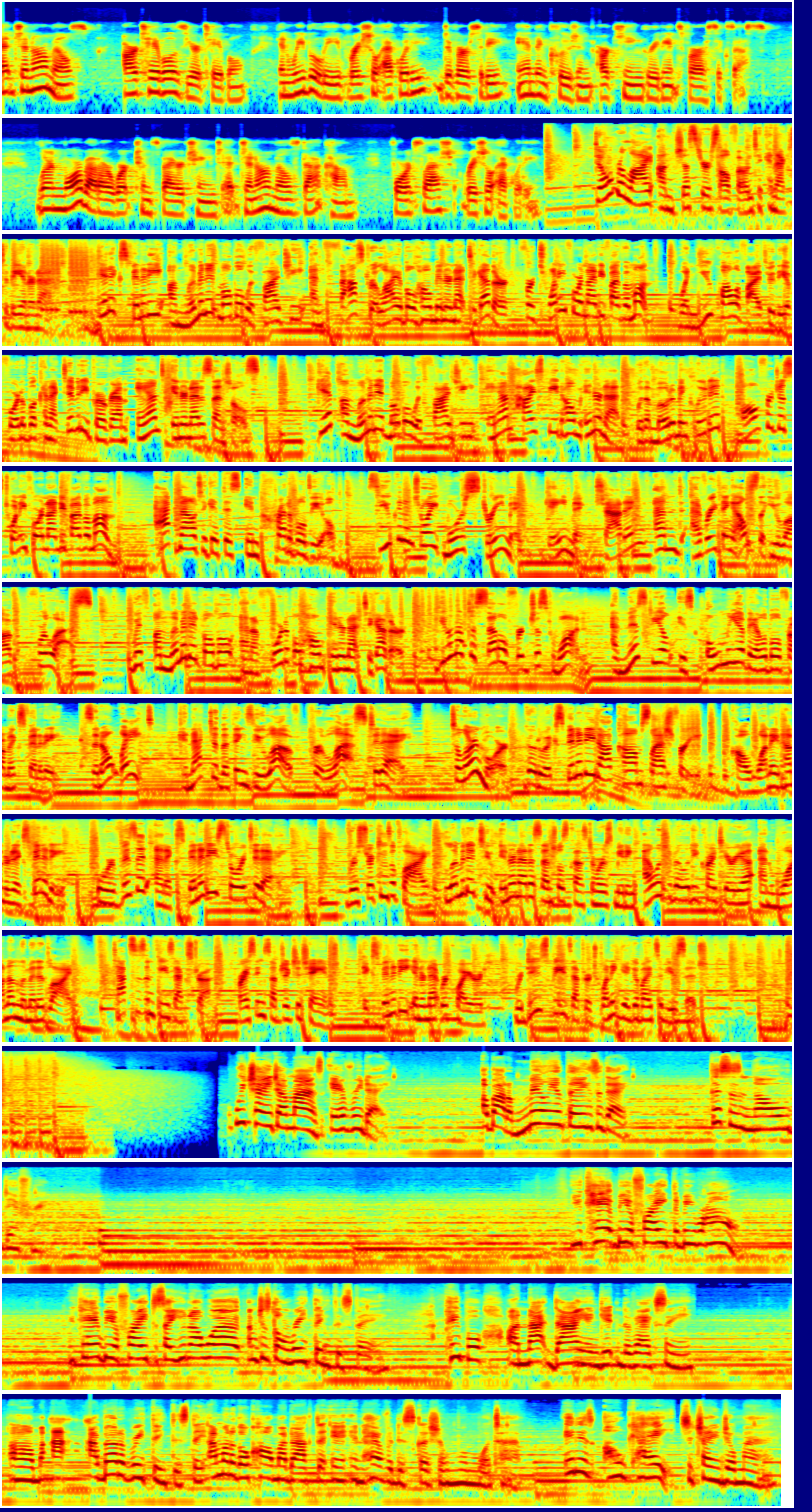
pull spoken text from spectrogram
At General Mills, our table is your table, and we believe racial equity, diversity, and inclusion are key ingredients for our success. Learn more about our work to inspire change at generalmills.com forward slash racial equity. Don't rely on just your cell phone to connect to the internet. Get Xfinity Unlimited Mobile with 5G and fast, reliable home internet together for $24.95 a month when you qualify through the Affordable Connectivity Program and Internet Essentials. Get unlimited mobile with 5G and high speed home internet with a modem included, all for just $24.95 a month. Act now to get this incredible deal so you can enjoy more streaming, gaming, chatting, and everything else that you love for less. With unlimited mobile and affordable home internet together, you don't have to settle for just one. And this deal is only available from Xfinity. So don't wait. Connect to the things you love for less today. To learn more, go to Xfinity.com slash free, call 1-800-XFINITY, or visit an Xfinity store today. Restrictions apply. Limited to Internet Essentials customers meeting eligibility criteria and one unlimited line. Taxes and fees extra. Pricing subject to change. Xfinity Internet required. Reduced speeds after 20 gigabytes of usage. We change our minds every day. About a million things a day. This is no different. You can't be afraid to be wrong. You can't be afraid to say, you know what, I'm just going to rethink this thing. People are not dying getting the vaccine. Um, I, I better rethink this thing. I'm going to go call my doctor and, and have a discussion one more time. It is okay to change your mind.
